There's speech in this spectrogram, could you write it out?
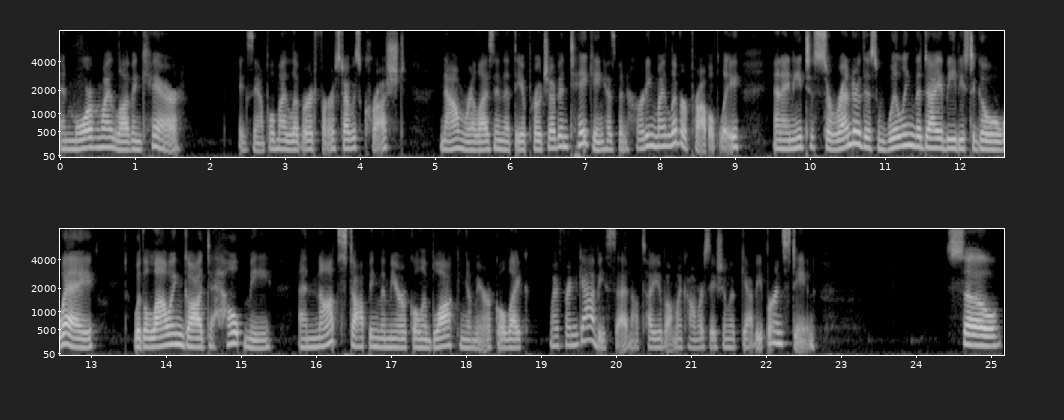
and more of my love and care. Example, my liver at first, I was crushed. Now I'm realizing that the approach I've been taking has been hurting my liver probably, and I need to surrender this willing the diabetes to go away with allowing God to help me and not stopping the miracle and blocking a miracle, like my friend Gabby said. And I'll tell you about my conversation with Gabby Bernstein. So,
